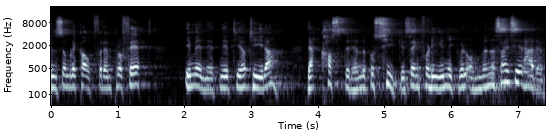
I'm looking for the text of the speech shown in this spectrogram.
Hun som ble kalt for en profet i menigheten i Tiatyra. Jeg kaster henne på sykeseng fordi hun ikke vil omvende seg, sier Herren.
